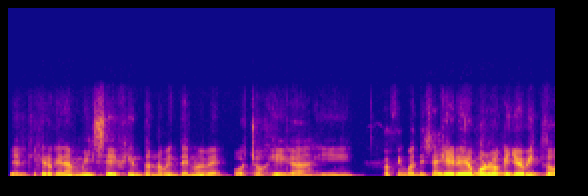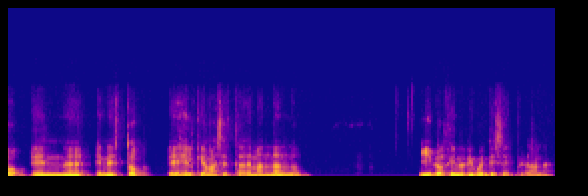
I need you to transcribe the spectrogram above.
el que creo que eran 1699, 8 gigas y... 256. Creo, por lo que yo he visto en, en stock, es el que más está demandando. Y 256, perdona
